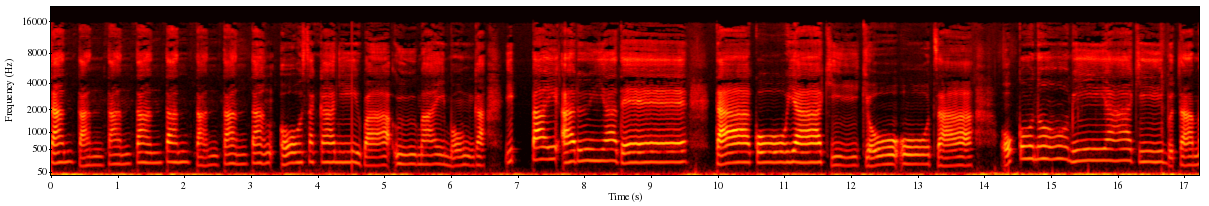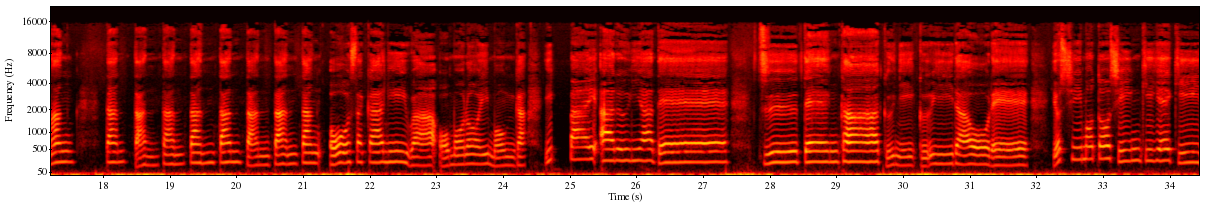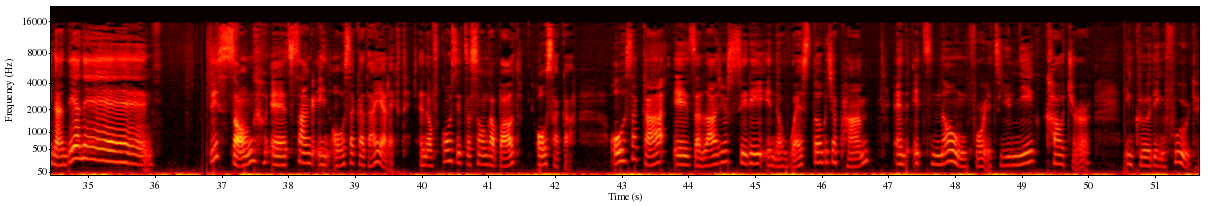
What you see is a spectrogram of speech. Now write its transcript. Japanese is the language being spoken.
タンタンタンタンタンタンタンタン大阪にはうまいもんがいっぱいあるんやで。たこ焼き餃子お好み焼き豚まん。タンタンタンタンタンタンタンタン大阪にはおもろいもんがいっぱいあるんやで。通天閣に食い倒れ吉本新喜劇なんでやねん This song is sung in Osaka dialect and of course it's a song about Osaka. Osaka is the largest city in the west of Japan and it's known for its unique culture including food.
